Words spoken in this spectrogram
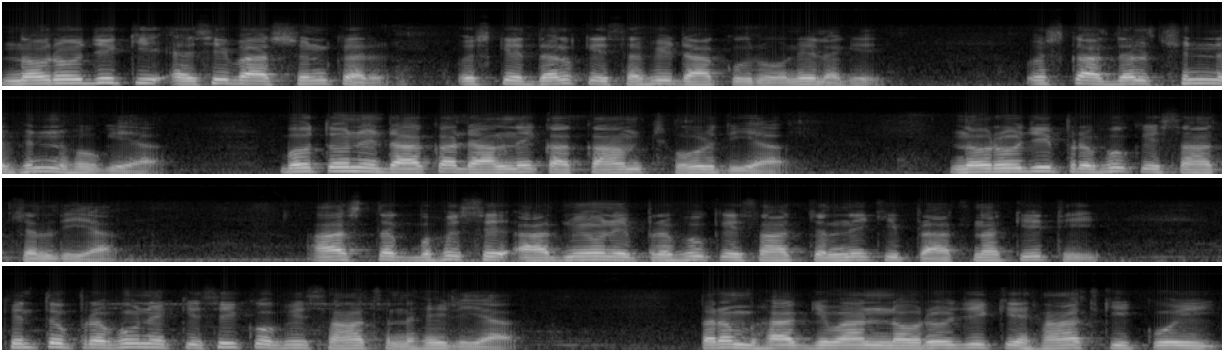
नवरोजी की ऐसी बात सुनकर उसके दल के सभी डाकू रोने लगे। उसका दल छिन्न भिन्न हो गया। बहुतों ने डाका डालने का काम छोड़ दिया। नवरोजी प्रभु के साथ चल दिया। आज तक बहुत से आदमियों ने प्रभु के साथ चलने की प्रार्थना की थी, किंतु प्रभु ने किसी को भी साथ नहीं लिया। परम भाग्यवान नवरोजी के हाथ की कोई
